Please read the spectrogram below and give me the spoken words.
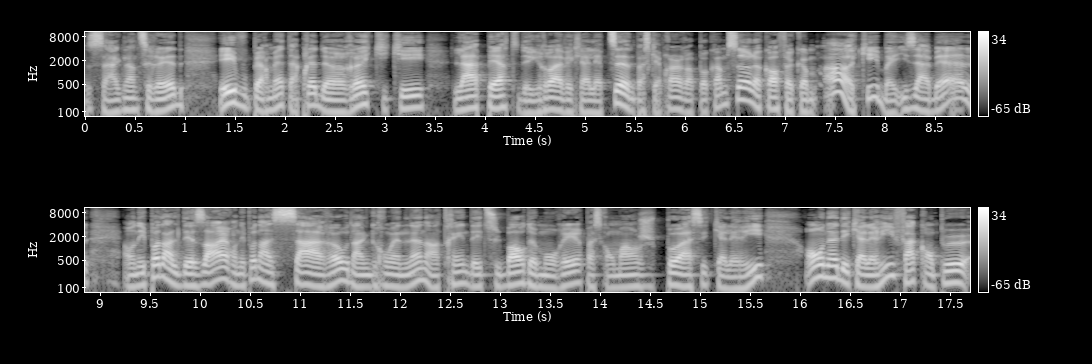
sa glande thyroïde et vous permettre après de requiquer la perte de gras avec la leptine. Parce qu'après un repas comme ça, le corps fait comme Ah, ok, ben Isabelle, on n'est pas dans le désert, on n'est pas dans le Sahara ou dans le Groenland en train d'être sur le bord de mourir parce qu'on mange pas assez de calories on a des calories, fait qu'on peut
